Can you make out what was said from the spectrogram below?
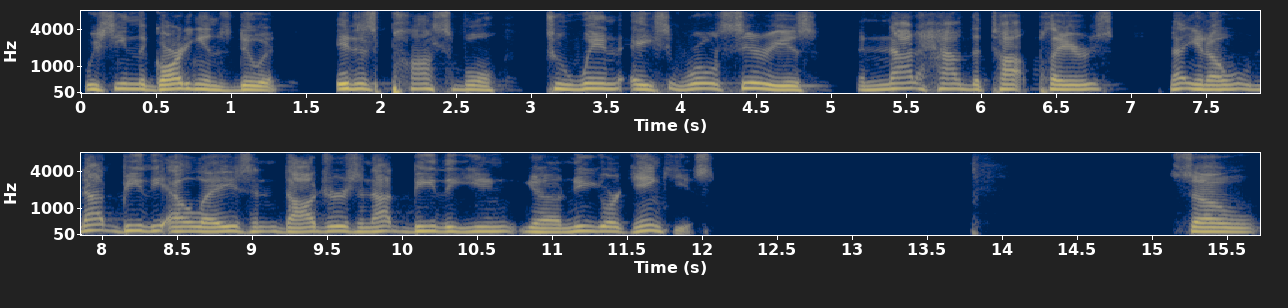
We've seen the Guardians do it. It is possible to win a World Series and not have the top players, not you know, not be the LA's and Dodgers and not be the uh, New York Yankees. So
